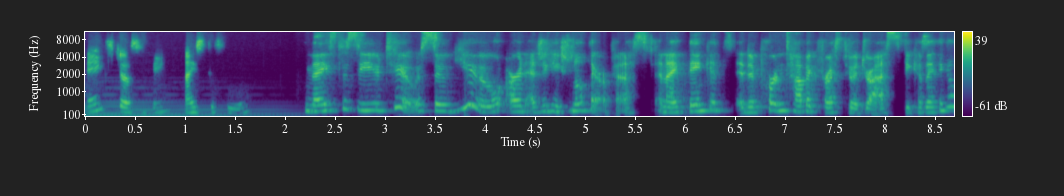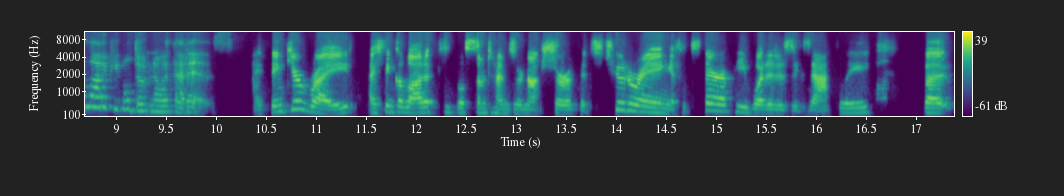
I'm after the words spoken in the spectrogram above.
Thanks, Josephine. Nice to see you. Nice to see you too. So, you are an educational therapist, and I think it's an important topic for us to address because I think a lot of people don't know what that is. I think you're right. I think a lot of people sometimes are not sure if it's tutoring, if it's therapy, what it is exactly. But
